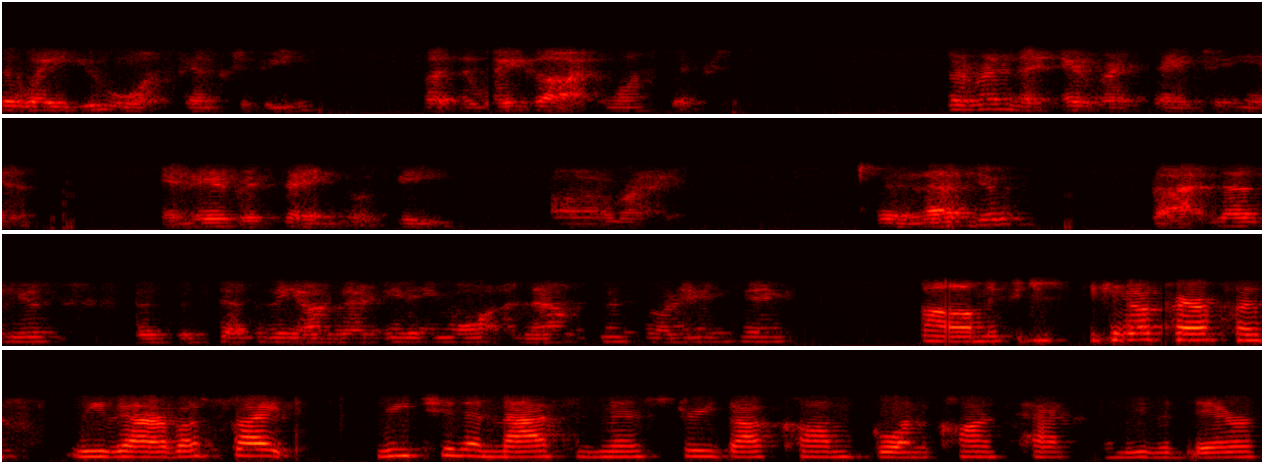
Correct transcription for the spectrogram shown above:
the way you want them to be, but the way God wants them to. be. Surrender everything to Him, and everything will be all right. We love you. God loves you. Sister Stephanie, are there any more announcements or anything? um, if you just if you have a prayer request, leave it at our website, reachingthemasses.ministry.com. Go on the contact and leave it there,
